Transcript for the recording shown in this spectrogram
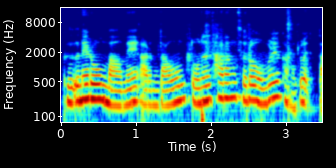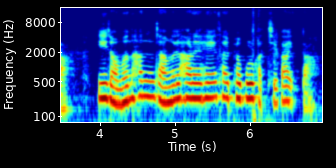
그 은혜로운 마음의 아름다움 또는 사랑스러움을 강조했다. 이 점은 한 장을 할애해 살펴볼 가치가 있다.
